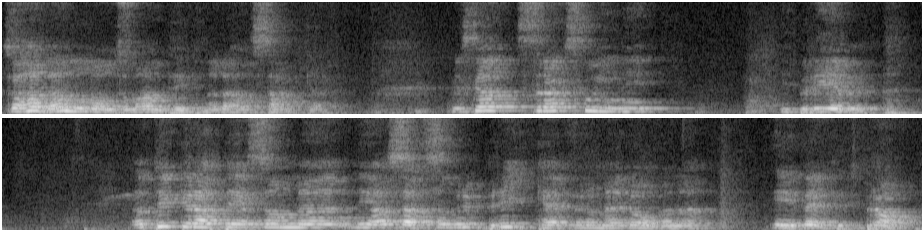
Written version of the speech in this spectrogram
Så hade han nog någon som antecknade hans tankar. Vi ska strax gå in i, i brevet. Jag tycker att det som eh, ni har satt som rubrik här för de här dagarna är väldigt bra.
